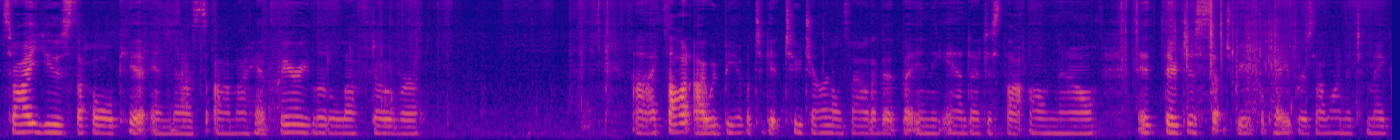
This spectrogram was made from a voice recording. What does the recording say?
So I used the whole kit in this. Um, I had very little left over. Uh, I thought I would be able to get two journals out of it, but in the end I just thought, oh no, it, they're just such beautiful papers. I wanted to make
